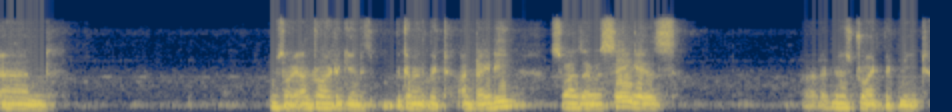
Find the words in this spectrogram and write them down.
and I'm sorry, I'll draw it again. It's becoming a bit untidy. So as I was saying is, uh, let me just draw it a bit neat.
